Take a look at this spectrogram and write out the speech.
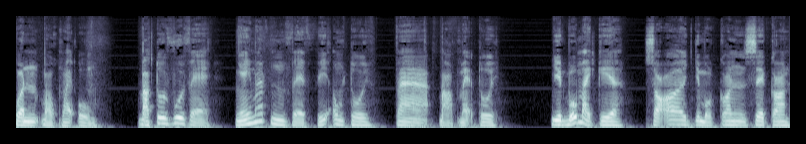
quần bọc ngoài ủng, bà tôi vui vẻ nháy mắt về phía ông tôi và bảo mẹ tôi. Nhìn bố mày kia, rõ như một con dê con.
